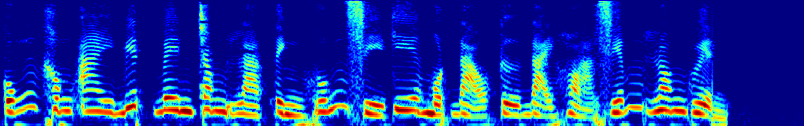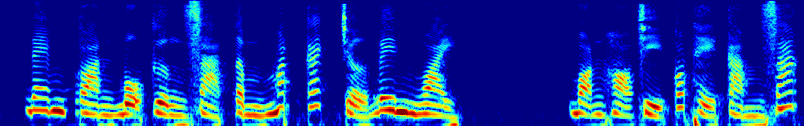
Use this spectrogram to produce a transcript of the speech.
Cũng không ai biết bên trong là tình huống gì kia, một đạo cử đại hỏa diễm long quyển. Đem toàn bộ cường giả tầm mắt cách trở bên ngoài. Bọn họ chỉ có thể cảm giác,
